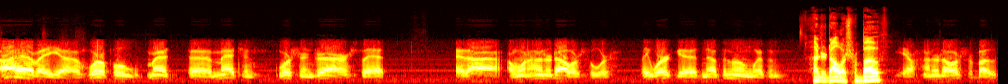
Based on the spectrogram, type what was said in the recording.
I have a uh, Whirlpool mat, uh, matching washer and dryer set that I, I want a hundred dollars for. They work good, nothing wrong with them. Hundred dollars for both. Yeah, hundred dollars for both.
